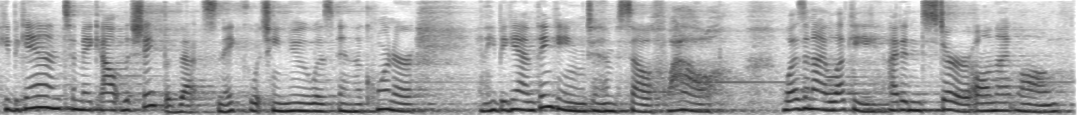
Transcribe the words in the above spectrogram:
he began to make out the shape of that snake, which he knew was in the corner. And he began thinking to himself, wow, wasn't I lucky I didn't stir all night long?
